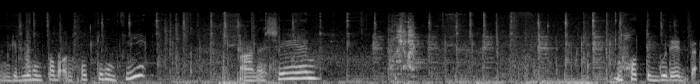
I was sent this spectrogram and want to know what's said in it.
نجيب لهم طبق نحطهم فيه علشان نحط الجداد بقى.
